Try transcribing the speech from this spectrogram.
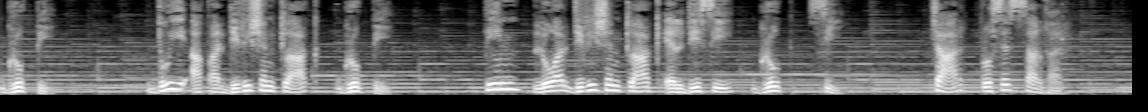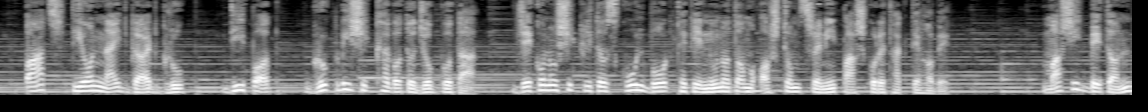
গ্রুপ বি দুই upper division clerk group B তিন lower division clerk LDC group C চার প্রসেস সার্ভার পাঁচ peon night guard group D পদ গ্রুপ ডি শিক্ষাগত যোগ্যতা. যে কোনো স্বীকৃত স্কুল বোর্ড থেকে ন্যূনতম অষ্টম শ্রেণি পাশ করে থাকতে হবে। মাসিক বেতন,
